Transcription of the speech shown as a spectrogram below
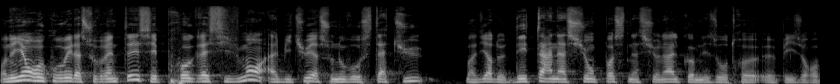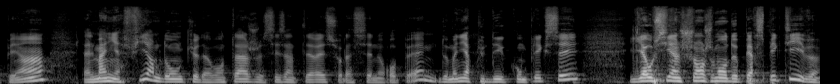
En ayant recouvré la souveraineté, c'est progressivement habitué à ce nouveau statut on va dire, d'État-nation post-national comme les autres euh, pays européens. L'Allemagne affirme donc davantage ses intérêts sur la scène européenne, de manière plus décomplexée. Il y a aussi un changement de perspective,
